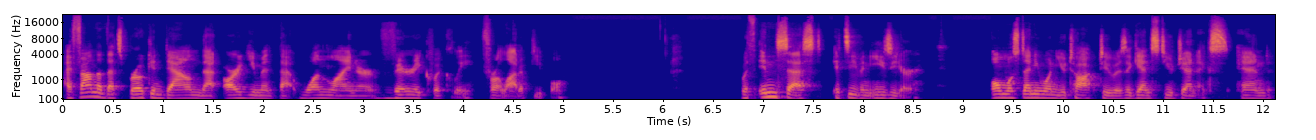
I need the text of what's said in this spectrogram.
I found that that's broken down that argument, that one liner, very quickly for a lot of people. With incest, it's even easier almost anyone you talk to is against eugenics. And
